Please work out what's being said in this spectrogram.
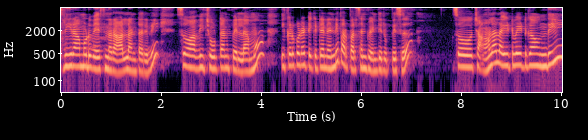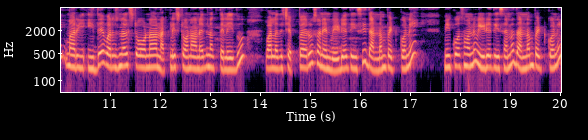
శ్రీరాముడు వేసిన రాళ్ళు అంటారు ఇవి. సో అవి చూడటానికి వెళ్ళాము. ఇక్కడ కూడా టికెట్ అండి per person twenty rupees. So చాలా లైట్ వెయిట్గా ఉంది. మరి ఇదే ఒరిజినల్ స్టోనా నకిలీ స్టోనా అనేది నాకు తెలియదు వాళ్ళు అది చెప్పారు. సో నేను వీడియో తీసి దండం పెట్టుకొని మీకోసం అని వీడియో తీశాను. దండం పెట్టుకొని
